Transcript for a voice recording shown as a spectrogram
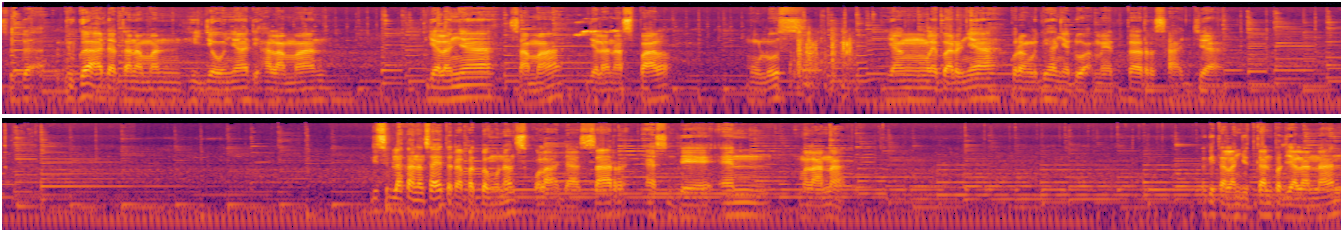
Sudah juga ada tanaman hijaunya di halaman. Jalannya sama, jalan aspal, mulus, yang lebarnya kurang lebih hanya 2 meter saja. Di sebelah kanan saya terdapat bangunan sekolah dasar SDN Melana. Kita lanjutkan perjalanan.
